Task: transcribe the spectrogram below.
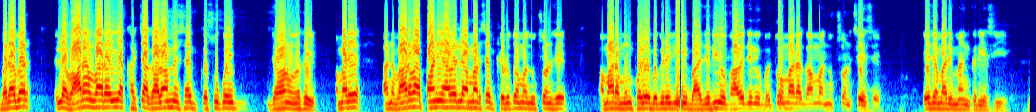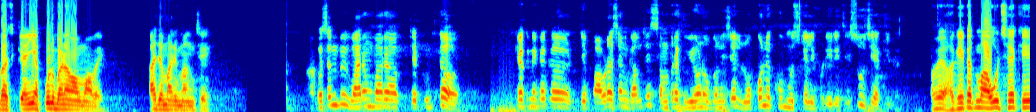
બરાબર? એટલે વારંવાર અહીંયા ખર્ચા ગાળવામાં સાહેબ કશું કોઈ જવાનું નથી. અમારે અને વારંવાર પાણી આવે એટલે અમારે સાહેબ ખેડૂતોમાં નુકસાન છે. અમારા મૂંગફળી બગડી ગઈ બાજરીઓ ભાવેજરીઓ બધું અમારા ગામમાં નુકસાન છે સાહેબ. એ જ અમારી માંગ કરીએ છીએ. બસ કે અહીંયા પુલ બનાવવામાં આવે. આ જ અમારી માંગ છે. વસંતભાઈ વારંવાર જે તૂટતા ક્યાંક ને ક્યાંક જે પાવડાસણ ગામ છે સંપર્ક વિહોણો બની છે લોકોને ખૂબ મુશ્કેલી પડી રહી છે. શું છે હકીકત હવે હકીકતમાં આવું છે કે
